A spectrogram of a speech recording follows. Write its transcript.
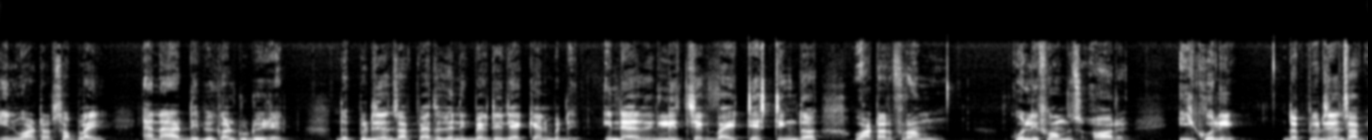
in water supply and are difficult to detect the presence of pathogenic bacteria can be indirectly check by testing the water from coliforms or E coli the presence of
